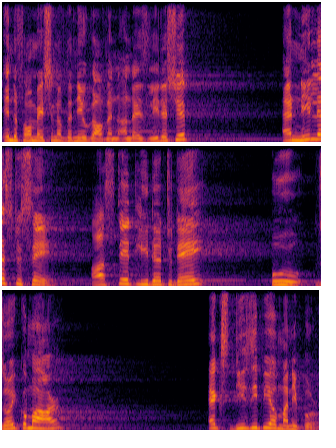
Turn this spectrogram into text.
in the formation of the new government under his leadership. And needless to say, our state leader today, Pu Joy Kumar, ex-DGP of Manipur,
